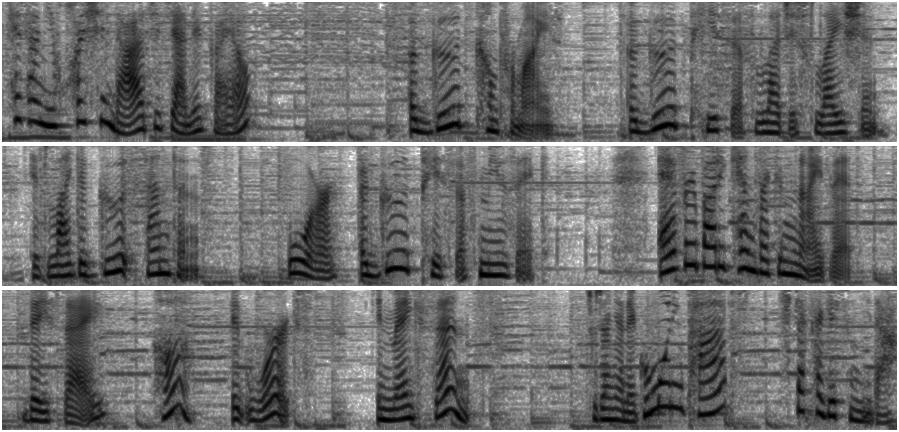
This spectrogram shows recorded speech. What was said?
세상이 훨씬 나아지지 않을까요? A good compromise, a good piece of legislation is like a good sentence or a good piece of music. Everybody can recognize it. They say, huh, it works. It makes sense. 조장현의 Good Morning Pops 시작하겠습니다.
